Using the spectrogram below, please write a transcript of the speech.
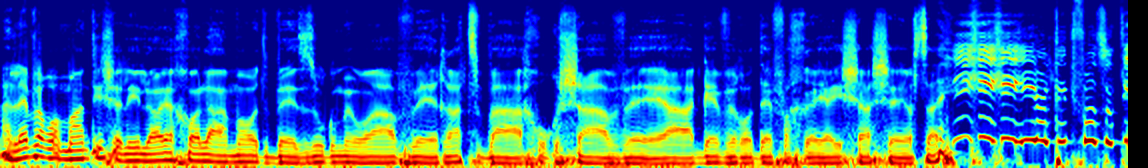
הלב הרומנטי שלי לא יכול לעמוד בזוג מאוהב רץ בחורשה והגבר רודף אחרי האישה שעושה אל תתפוס אותי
